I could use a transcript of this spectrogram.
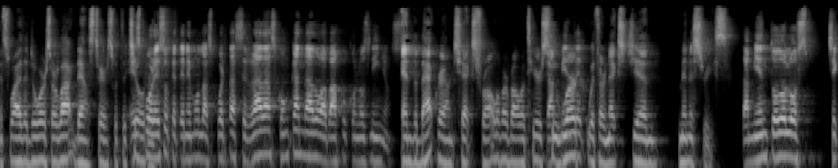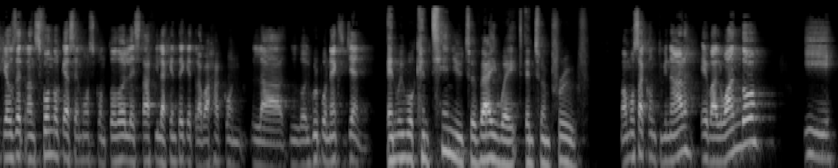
It's why the doors are locked downstairs with the Es por children. eso que tenemos las puertas cerradas con candado abajo con los niños. And the background checks for all of our volunteers who También work te- with our next gen ministries. También todos los chequeos de trasfondo que hacemos con todo el staff y la gente que trabaja con la- el grupo Next Gen. And we will continue to evaluate and to improve. Vamos a continuar evaluando y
